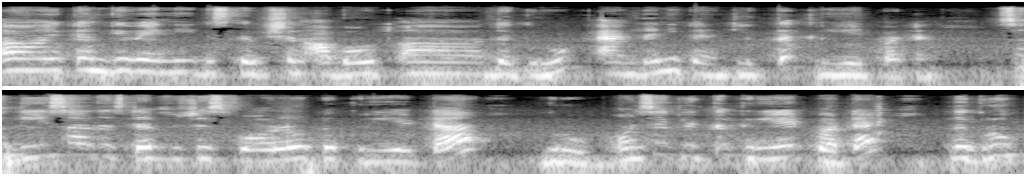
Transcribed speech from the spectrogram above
Uh, you can give any description about uh, the group and then you can click the create button. So these are the steps which is followed to create a group. Once you click the create button, the group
